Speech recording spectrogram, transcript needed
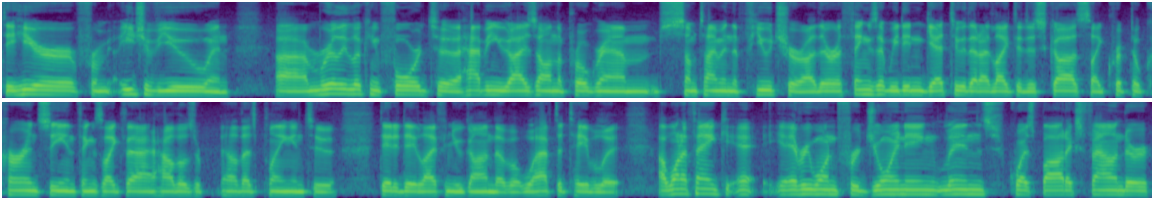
to hear from each of you and I'm really looking forward to having you guys on the program sometime in the future. Uh, there are things that we didn't get to that I'd like to discuss, like cryptocurrency and things like that. How those are, how that's playing into day-to-day life in Uganda. But we'll have to table it. I want to thank e- everyone for joining. Linz Questbotics founder,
